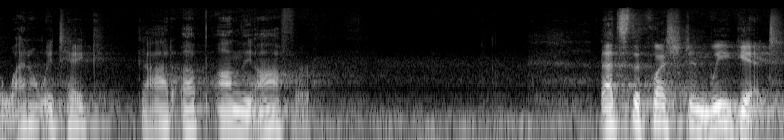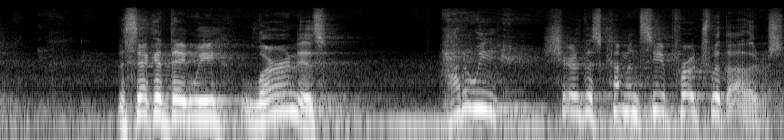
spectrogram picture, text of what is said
So, why don't we take God up on the offer? That's the question we get. The second thing we learn is how do we share this come and see approach with others?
